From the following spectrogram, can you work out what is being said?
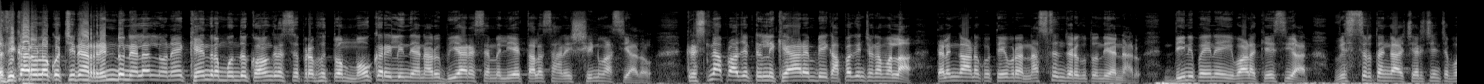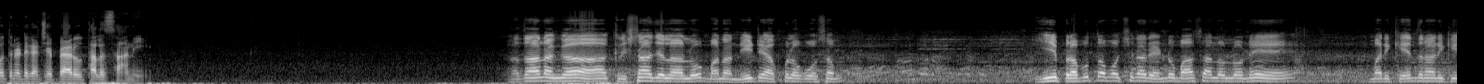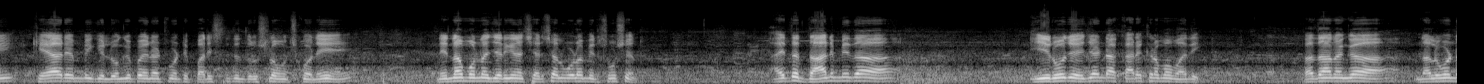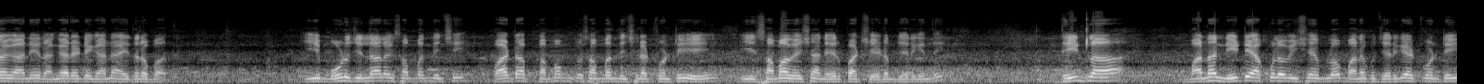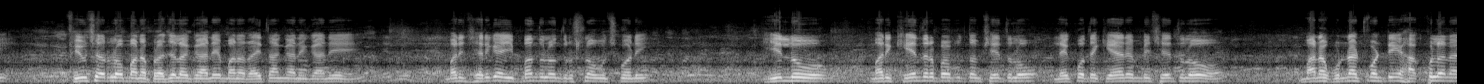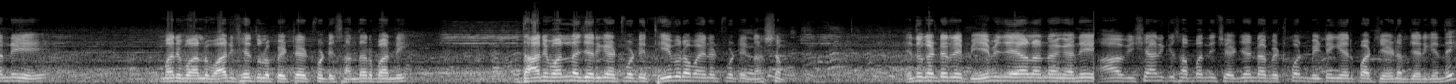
అధికారంలోకి వచ్చిన రెండు నెలల్లోనే కేంద్రం ముందు కాంగ్రెస్ ప్రభుత్వం మోకరిల్లింది అన్నారు బీఆర్ఎస్ ఎమ్మెల్యే తలసాని శ్రీనివాస్ యాదవ్. కృష్ణా ప్రాజెక్టుల్ని కేఆర్ఎంబీకి అప్పగించడం వల్ల తెలంగాణకు తీవ్ర నష్టం జరుగుతుంది అన్నారు. దీనిపైనే ఇవాళ కేసీఆర్ విస్తృతంగా చర్చించబోతున్నట్టుగా చెప్పారు తలసాని. ప్రధానంగా కృష్ణా జిల్లాలో మన నీటి హక్కుల కోసం ఈ ప్రభుత్వం వచ్చిన రెండు మాసాలలోనే మరి కేంద్రానికి కేఆర్ఎంబికి లొంగిపోయినటువంటి పరిస్థితిని దృష్టిలో ఉంచుకొని నిన్న మొన్న జరిగిన చర్చలు కూడా మీరు చూశారు. అయితే దాని మీద ఈరోజు ఎజెండా కార్యక్రమం అది. ప్రధానంగా నల్గొండ కానీ రంగారెడ్డి కానీ హైదరాబాద్. ఈ మూడు జిల్లాలకు సంబంధించి పార్ట్ ఆఫ్ ఖమ్మంకు సంబంధించినటువంటి ఈ సమావేశాన్ని ఏర్పాటు చేయడం జరిగింది. దీంట్లో మన నీటి హక్కుల విషయంలో మనకు జరిగేటువంటి ఫ్యూచర్లో మన ప్రజలకు కానీ మన రైతాంగానికి కానీ మరి జరిగే ఇబ్బందులను దృష్టిలో ఉంచుకొని వీళ్ళు మరి కేంద్ర ప్రభుత్వం చేతిలో లేకపోతే కేఆర్ఎంబి చేతిలో మనకున్నటువంటి హక్కులనన్నీ మరి వాళ్ళు వారి చేతిలో పెట్టేటువంటి సందర్భాన్ని దానివల్ల జరిగేటువంటి తీవ్రమైనటువంటి నష్టం. ఎందుకంటే రేపు ఏమి చేయాలన్నా కానీ ఆ విషయానికి సంబంధించి ఎజెండా పెట్టుకొని మీటింగ్ ఏర్పాటు చేయడం జరిగింది.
